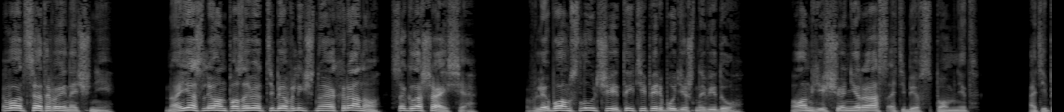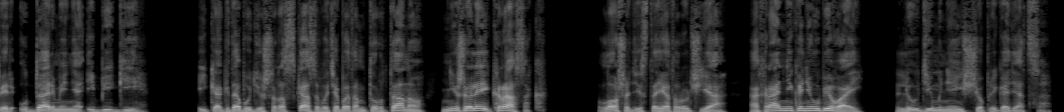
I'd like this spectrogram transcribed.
Вот с этого и начни. Но если он позовет тебя в личную охрану, соглашайся. В любом случае, ты теперь будешь на виду. Он еще не раз о тебе вспомнит. А теперь ударь меня и беги. И когда будешь рассказывать об этом Туртану, не жалей красок. Лошади стоят у ручья. Охранника не убивай. Люди мне еще пригодятся».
